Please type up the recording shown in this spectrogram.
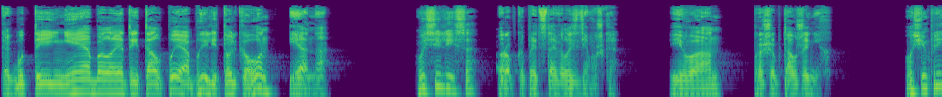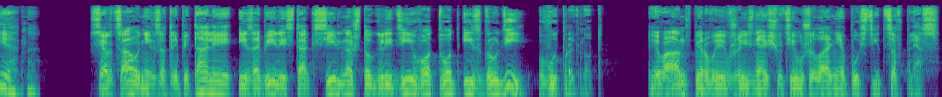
Как будто и не было этой толпы, а были только он и она. «Василиса», — робко представилась девушка. «Иван», — прошептал жених. «Очень приятно». Сердца у них затрепетали и забились так сильно, что, гляди, вот-вот из груди выпрыгнут. Иван впервые в жизни ощутил желание пуститься в пляс.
